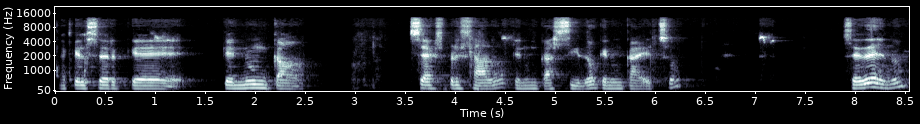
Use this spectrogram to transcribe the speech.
aquel ser que, que nunca se ha expresado, que nunca ha sido, que nunca ha hecho, se dé, ¿no?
